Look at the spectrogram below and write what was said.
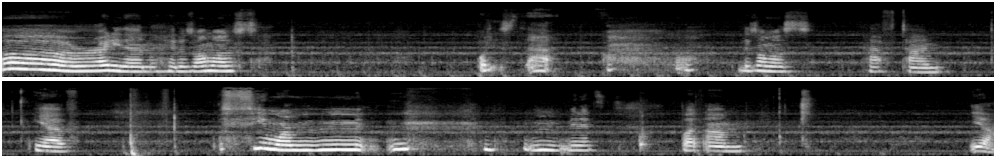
Alrighty then, it is almost. What is that? It is almost half time. We have a few more m- m- minutes, but um, yeah,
